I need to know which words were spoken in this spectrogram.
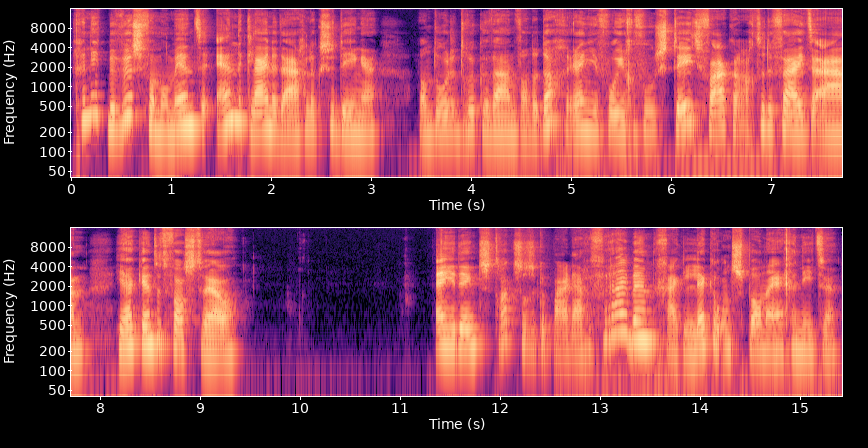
Geniet bewust van momenten en de kleine dagelijkse dingen. Want door de drukke waan van de dag ren je voor je gevoel steeds vaker achter de feiten aan. Je herkent het vast wel. En je denkt straks als ik een paar dagen vrij ben, ga ik lekker ontspannen en genieten.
